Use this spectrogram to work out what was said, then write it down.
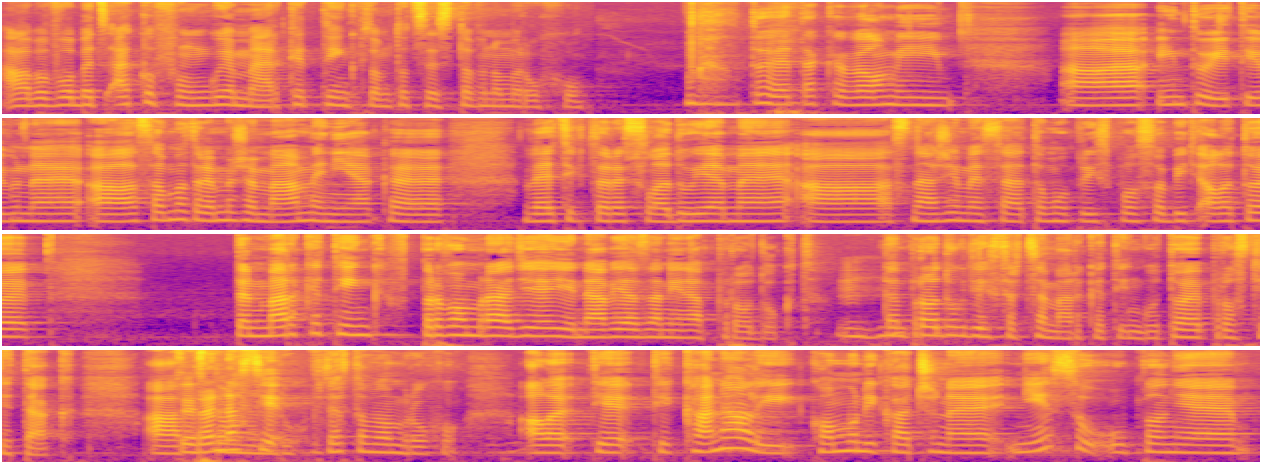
alebo vôbec ako funguje marketing v tomto cestovnom ruchu? To je také veľmi a intuitívne a samozrejme, že máme nejaké veci, ktoré sledujeme a snažíme sa tomu prispôsobiť, ale to je ten marketing v prvom rade je naviazaný na produkt. Mm-hmm. Ten produkt je srdce marketingu, to je proste tak. A pre nás je v cestovnom ruchu. Ale tie, tie kanály komunikačné nie sú úplne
